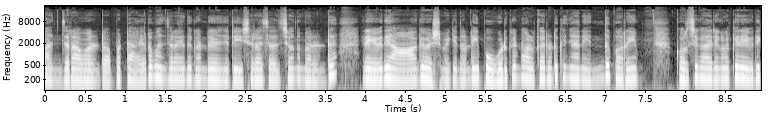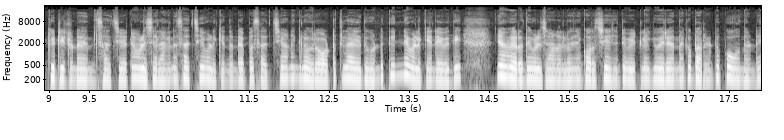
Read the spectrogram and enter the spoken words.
പഞ്ചറാവാണ് കേട്ടോ. അപ്പോൾ ടയർ പഞ്ചറായത് കണ്ടു കഴിഞ്ഞിട്ട് ഈശ്വര ചതിച്ചോ എന്ന് പറഞ്ഞിട്ട് രേവതി ആകെ വിഷമിക്കുന്നുണ്ട്. ഈ പോകൊടുക്കേണ്ട ആൾക്കാരോടൊക്കെ ഞാൻ എന്ത് പറയും? കുറച്ച് കാര്യങ്ങളൊക്കെ രേവതി കിട്ടിയിട്ടുണ്ടായിരുന്നു സച്ചിയേട്ടനെ വിളിച്ചാൽ അങ്ങനെ സച്ചിയെ വിളിക്കുന്നുണ്ട്. അപ്പോൾ സച്ചിയാണെങ്കിൽ ഒരു ഓട്ടത്തിലായതുകൊണ്ട് പിന്നെ വിളിക്കാൻ രേവതി. ഞാൻ വെറുതെ വിളിച്ചാണല്ലോ. ഞാൻ കുറച്ച് കഴിഞ്ഞിട്ട് വീട്ടിലേക്ക് വരും എന്നൊക്കെ പറഞ്ഞിട്ട് പോകുന്നുണ്ട്.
